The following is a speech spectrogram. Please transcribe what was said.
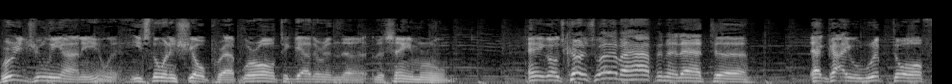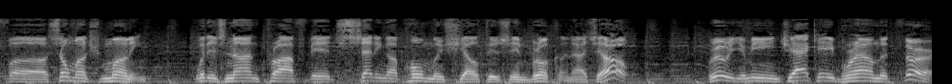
Rudy Giuliani. He's doing a show prep. We're all together in the, the same room. And he goes, Curtis, whatever happened to that, uh, that guy who ripped off uh, so much money with his nonprofit setting up homeless shelters in Brooklyn? I said, oh, Rudy, you mean Jack A. Brown III,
